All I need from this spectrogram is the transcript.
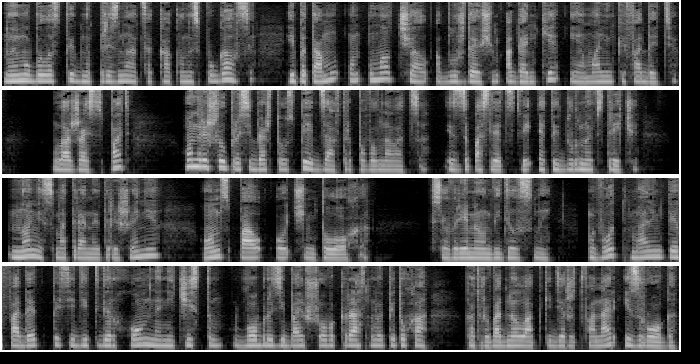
но ему было стыдно признаться, как он испугался, и потому он умолчал о блуждающем огоньке и о маленькой Фадетте. Ложась спать, он решил про себя, что успеет завтра поволноваться из-за последствий этой дурной встречи, но, несмотря на это решение, он спал очень плохо — все время он видел сны. Вот маленькая Фадетта сидит верхом на нечистом в образе большого красного петуха, который в одной лапке держит фонарь из рога,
